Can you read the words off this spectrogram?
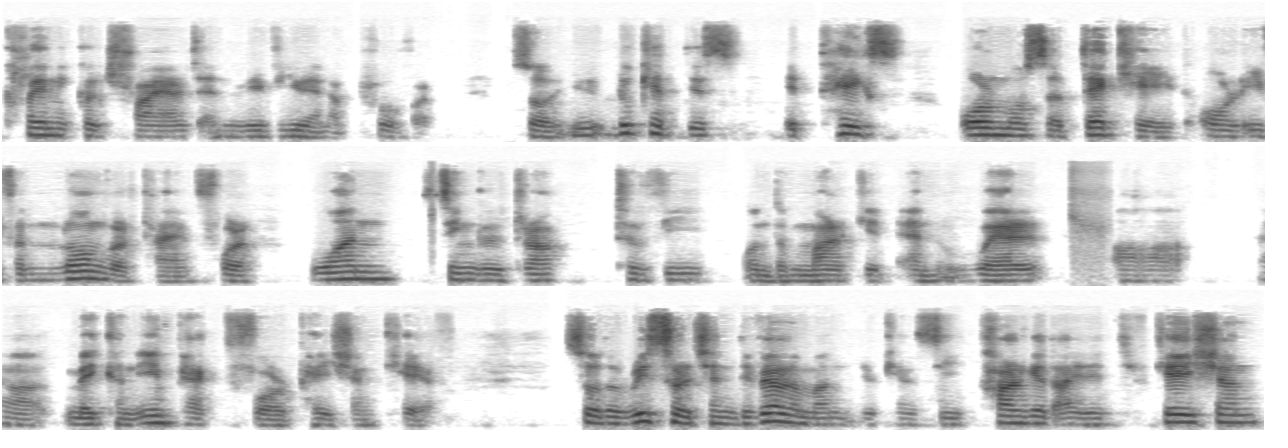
clinical trials, and review and approval. So you look at this, it takes almost a decade or even longer time for one single drug to be on the market and will uh, uh, make an impact for patient care. So the research and development, you can see target identification.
